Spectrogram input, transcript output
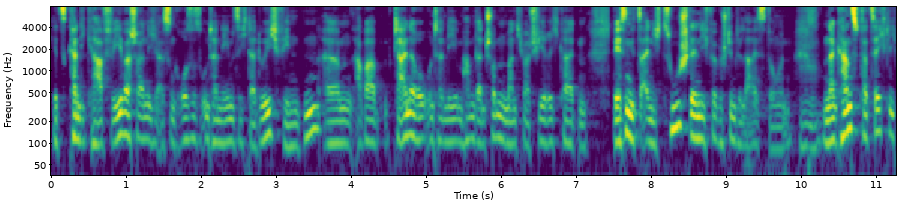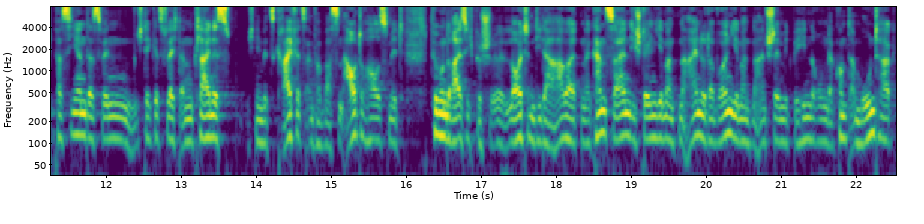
Jetzt kann die KfW wahrscheinlich als ein großes Unternehmen sich da durchfinden. Ähm, aber kleinere Unternehmen haben dann schon manchmal Schwierigkeiten. Wer ist denn jetzt eigentlich zuständig für bestimmte Leistungen? Mhm. Und dann kann es tatsächlich passieren, dass wenn, ich denke jetzt vielleicht an ein kleines ich nehme jetzt, greife jetzt einfach was, ein Autohaus mit 35 äh, Leuten, die da arbeiten. Da kann es sein, die stellen jemanden ein oder wollen jemanden einstellen mit Behinderung. Da kommt am Montag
